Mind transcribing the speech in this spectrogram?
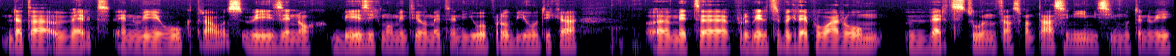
dat dat werkt. En wij ook trouwens. Wij zijn nog bezig momenteel met een nieuwe probiotica. eh, met eh, proberen te begrijpen waarom werkt stoelingstransplantatie niet. Misschien moeten wij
